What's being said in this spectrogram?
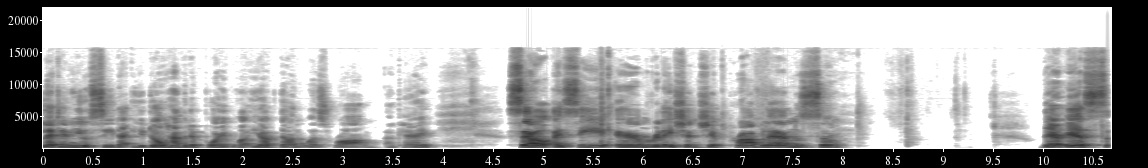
letting you see that you don't have any point. What you have done was wrong. Okay. So I see um relationship problems. There is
